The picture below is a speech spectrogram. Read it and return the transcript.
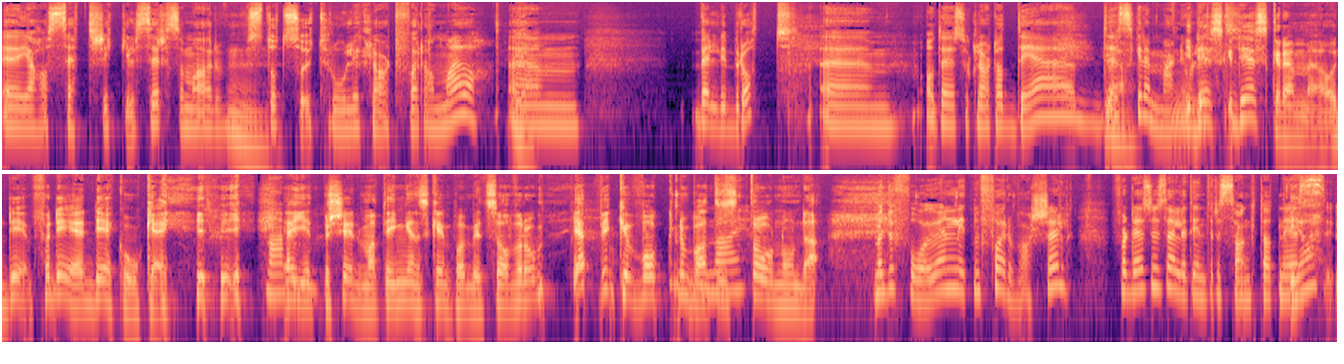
eh, jeg har sett skikkelser som har stått så utrolig klart foran meg, da. Ja. Veldig brått. Og det er så klart at det, det Ja. skremmer en jo litt. Det, det skremmer, og det, for det, det ikke ok. Jeg har gitt beskjed om at ingen skal inn på mitt soverom. Jeg vil ikke våkne på at det står noen der. Men du får jo en liten forvarsel, for det syns jeg er litt interessant. At når jeg Ja,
